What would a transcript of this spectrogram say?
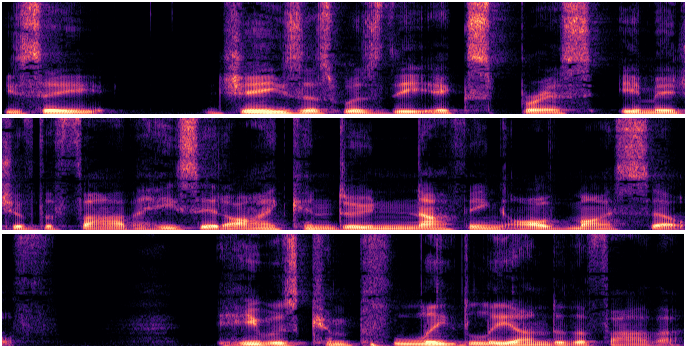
You see, Jesus was the express image of the Father. He said, I can do nothing of myself. He was completely under the Father.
